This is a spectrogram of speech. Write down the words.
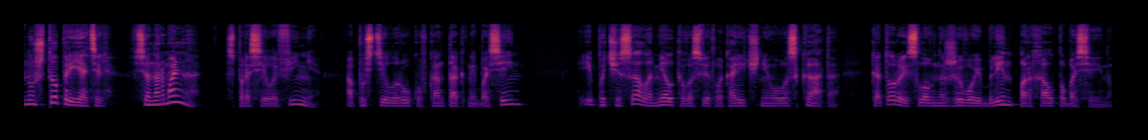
«Ну что, приятель, все нормально?» — спросила Финни, опустила руку в контактный бассейн и почесала мелкого светло-коричневого ската, который, словно живой блин, порхал по бассейну.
